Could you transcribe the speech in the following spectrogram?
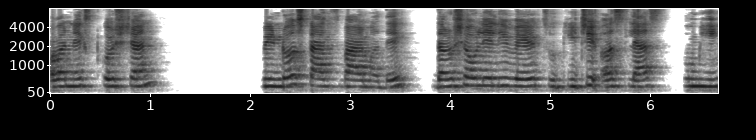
Our next question Windows task बारमध्ये दर्शवलेली वेळ चुकीची असल्यास तुम्ही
